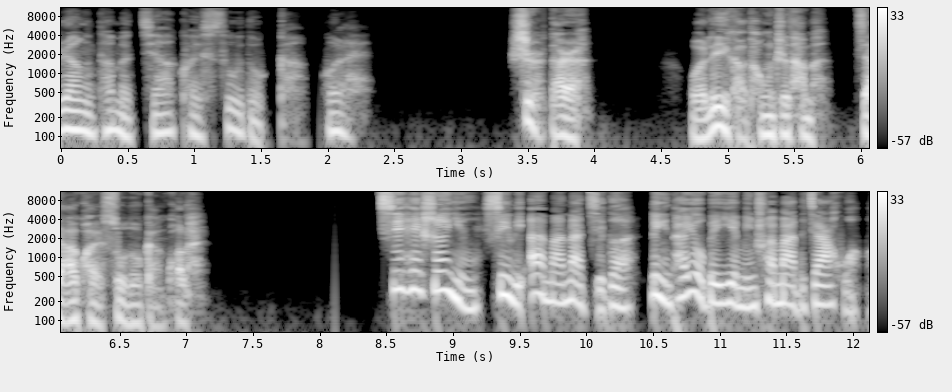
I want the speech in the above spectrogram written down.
让他们加快速度赶过来。是大人，我立刻通知他们加快速度赶过来。漆黑身影心里暗骂那几个令他又被叶明川骂的家伙，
